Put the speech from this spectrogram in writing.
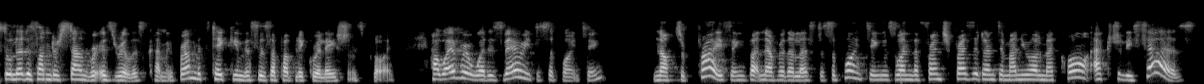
So let us understand where Israel is coming from. It's taking this as a public relations ploy. However, what is very disappointing, not surprising, but nevertheless disappointing, is when the French president Emmanuel Macron actually says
